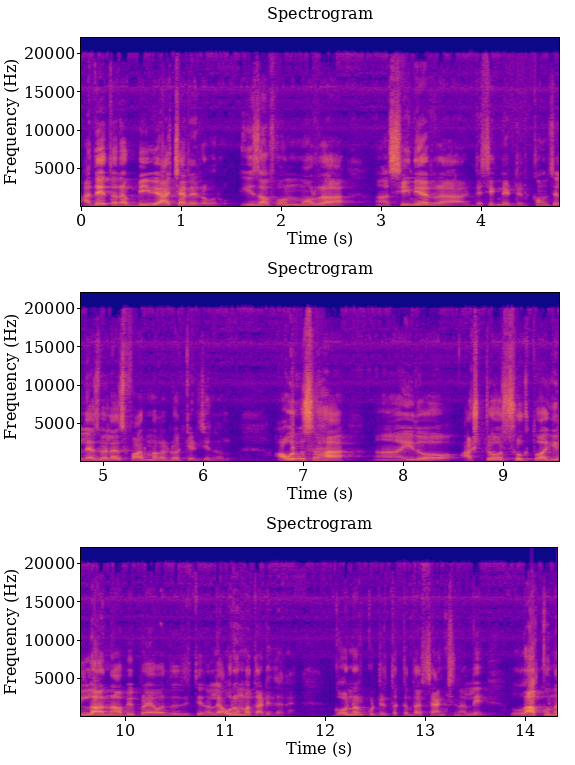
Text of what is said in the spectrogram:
ಅದೇ ಥರ ಬಿ ವಿ ಆಚಾರ್ಯರವರು is of one more senior designated counsel as well as former advocate general ಅವರು ಸಹ ಆ, ಇದು ಅಷ್ಟು ಸೂಕ್ತವಾಗಿಲ್ಲ ಅನ್ನೋ ಅಭಿಪ್ರಾಯವಾದ ರೀತಿಯಲ್ಲಿ ಅವರು ಮಾತಾಡಿದ್ದಾರೆ. ಗವರ್ನರ್ ಕೊಟ್ಟಿರ್ತಕ್ಕಂಥ ಸ್ಯಾಂಕ್ಷನಲ್ಲಿ ಲಾಕುನ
